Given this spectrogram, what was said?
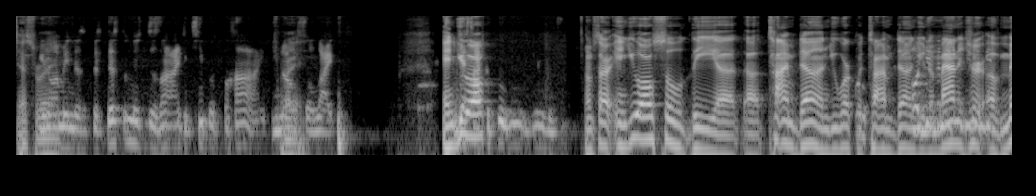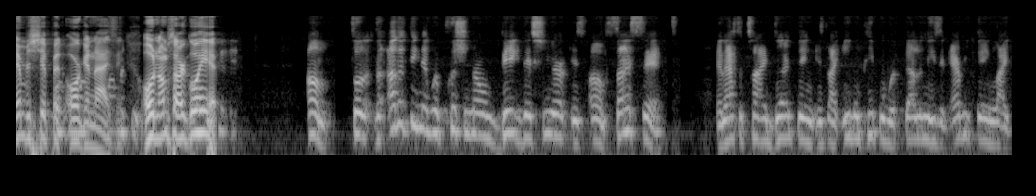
That's right. You know, what I mean, the, the system is designed to keep us behind. You know, Right. so like, and you all, completely agree with you. I'm sorry, and you also the uh, uh, Time Done. You work with Time Done. Oh, You're yeah, the manager me- of membership and oh, organizing. oh, no, I'm sorry. Go ahead. Um, so the other thing that we're pushing on big this year is um sunset, and that's the time done thing. Is like even people with felonies and everything. Like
